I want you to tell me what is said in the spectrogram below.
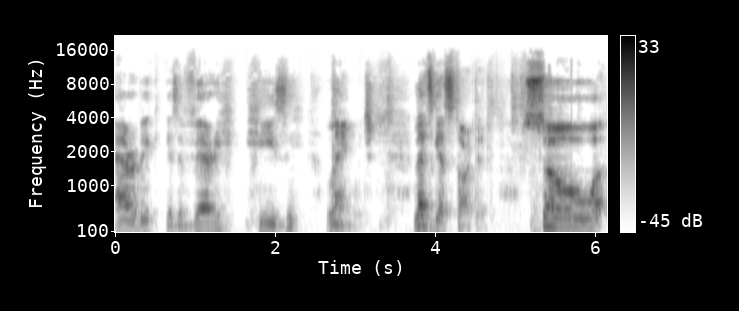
Arabic is a very easy language. Let's get started. So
